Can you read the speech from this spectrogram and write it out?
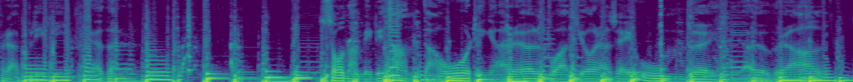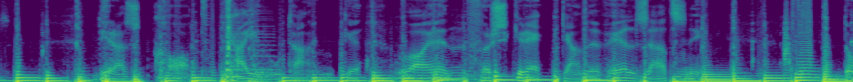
för att bli livräddare. Sådana militanta hårdingar höll på att göra sig omöjliga överallt. Deras Kap Kairo-tank var en förskräckande felsatsning. De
